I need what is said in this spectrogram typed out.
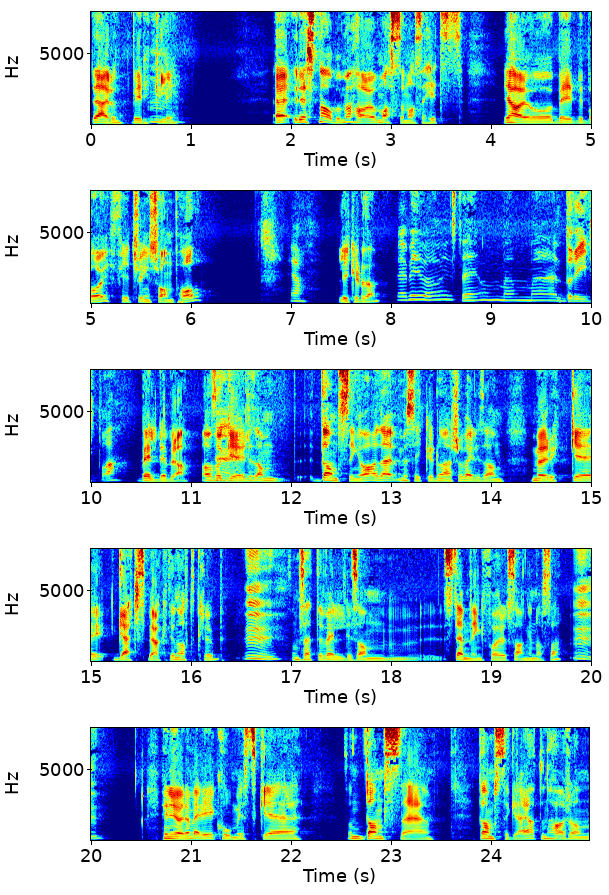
Det er hun, virkelig. Eh, resten av albumet har jo masse masse hits. Vi har jo Babyboy featuring Sean Paul. Ja. Liker du den? Baby boy, stay on my mind. Dritbra. Veldig bra. Og så gøy liksom, Dansing òg. Musikkvideoen er så veldig sånn mørk, eh, Gatsby-aktig nattklubb. Som setter veldig sånn stemning for sangen også. Hun gjør en veldig komisk eh, sånn danse, dansegreie. At hun har sånn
